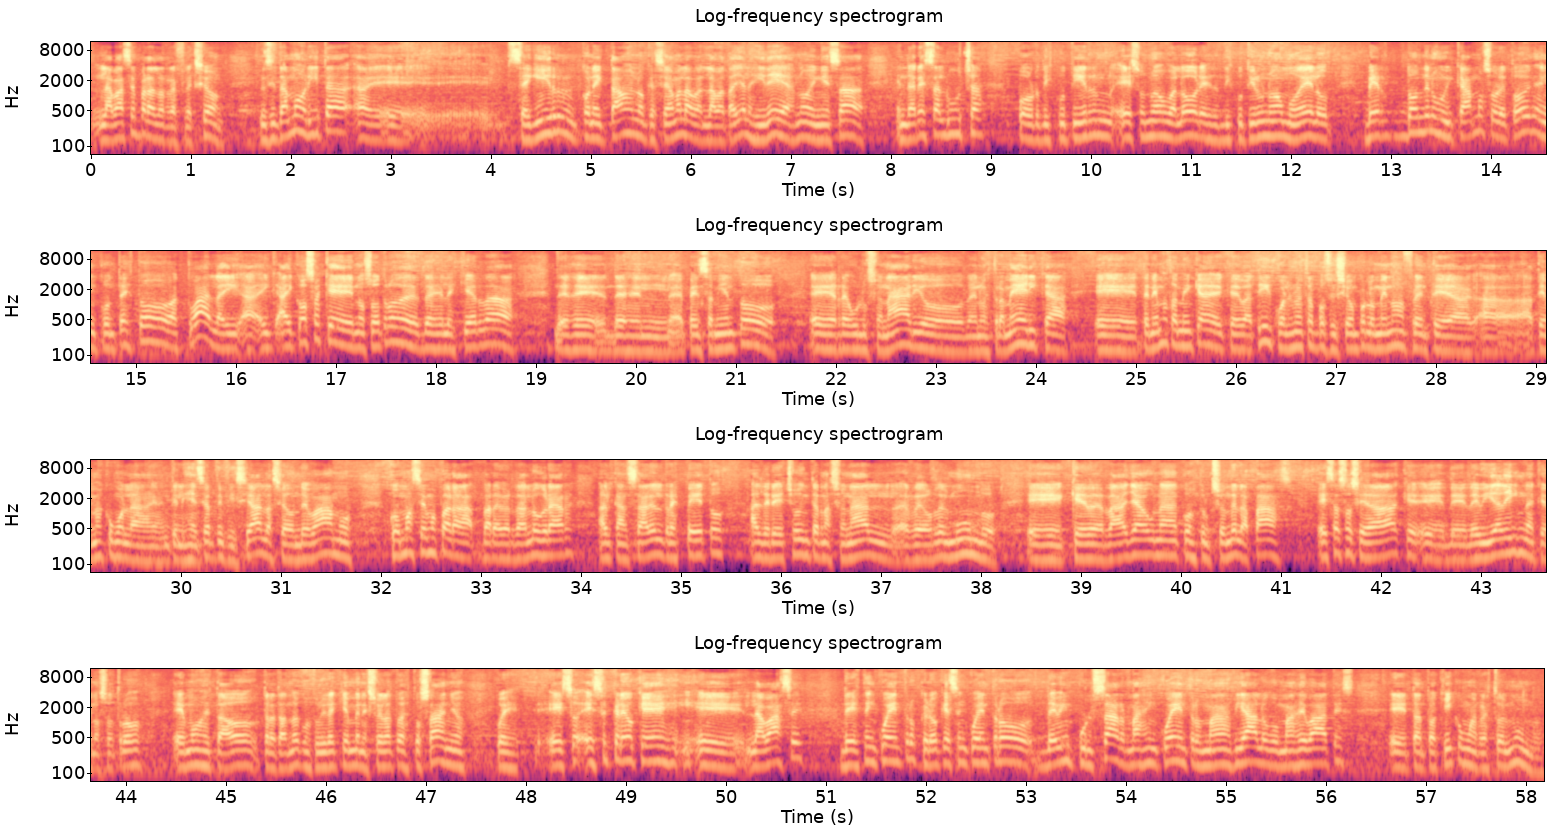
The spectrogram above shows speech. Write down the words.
la base para la reflexión. Necesitamos ahorita eh, seguir conectados en lo que se llama la, batalla de las ideas, ¿no? en, esa, en dar esa lucha por discutir esos nuevos valores, discutir un nuevo modelo, ver dónde nos ubicamos, sobre todo en el contexto actual. Hay, hay, cosas que nosotros desde, la izquierda, desde, desde el pensamiento eh, revolucionario de nuestra América. Eh, tenemos también que, debatir cuál es nuestra posición, por lo menos frente a, temas como la inteligencia artificial, hacia dónde vamos, cómo hacemos para, para de verdad lograr alcanzar el respeto al derecho internacional alrededor del mundo, eh, que de verdad haya una construcción de la paz esa sociedad que, de, vida digna que nosotros hemos estado tratando de construir aquí en Venezuela todos estos años, pues eso, eso creo que es la base de este encuentro. Creo que ese encuentro debe impulsar más encuentros, más diálogos, más debates, eh, tanto aquí como en el resto del mundo.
